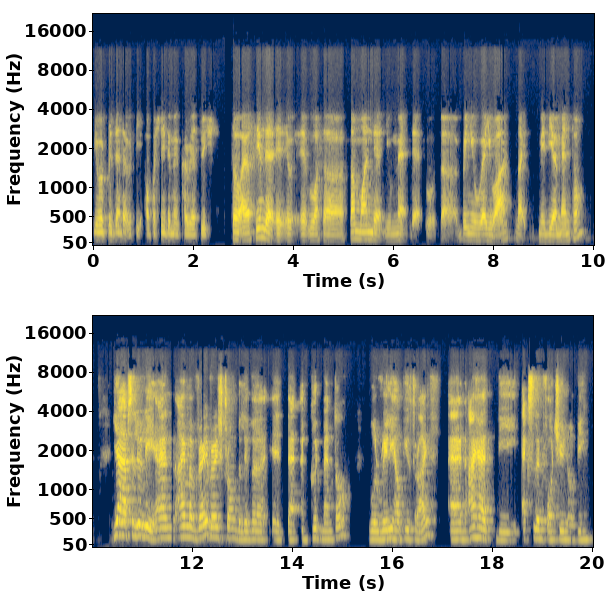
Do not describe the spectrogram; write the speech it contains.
you were presented with the opportunity to make a career switch. So I assume that it, it, it was uh, someone that you met that would uh, bring you where you are, like maybe a mentor. Yeah, absolutely. And I'm a very very strong believer in, that a good mentor will really help you thrive. And I had the excellent fortune of being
